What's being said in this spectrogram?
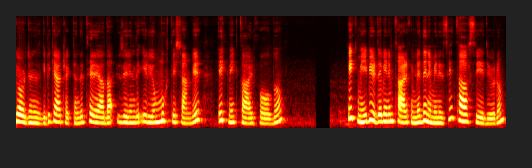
Gördüğünüz gibi gerçekten de tereyağı da üzerinde eriyor. Muhteşem bir ekmek tarifi oldu. Ekmeği bir de benim tarifimle denemenizi tavsiye ediyorum.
